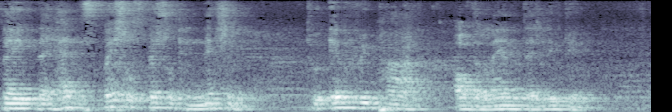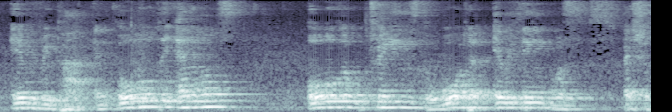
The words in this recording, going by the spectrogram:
they, they had this special, special connection to every part of the land that they lived in. Every part. And all the animals, all the trees, the water, everything was special.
